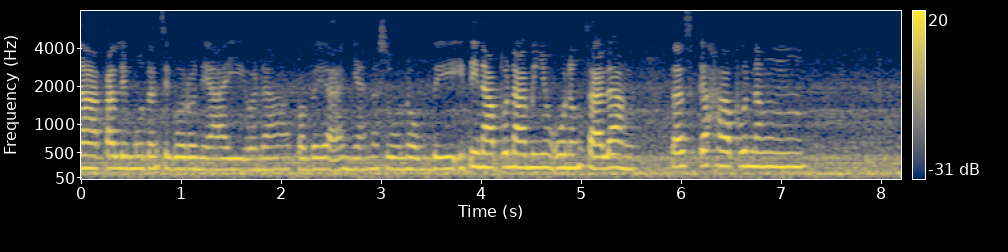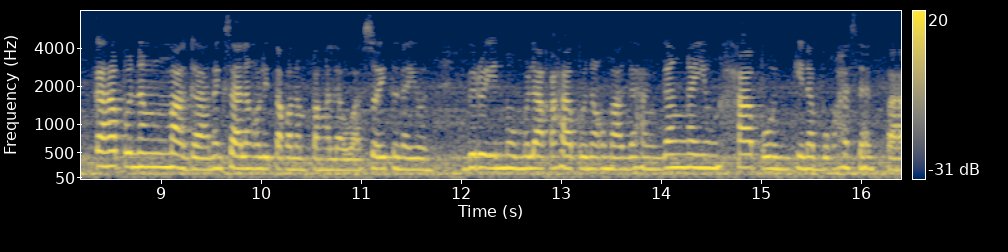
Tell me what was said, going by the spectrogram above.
Nakalimutan siguro ni Ai o na pabayaan niya, nasunog. Di, itinapon namin yung unang salang. Tapos kahapon ng kahapon ng umaga, nagsalang ulit ako ng pangalawa. So ito na yun. Biruin mo mula kahapon ng umaga hanggang ngayong hapon, kinabukasan pa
